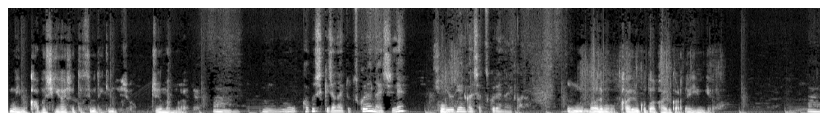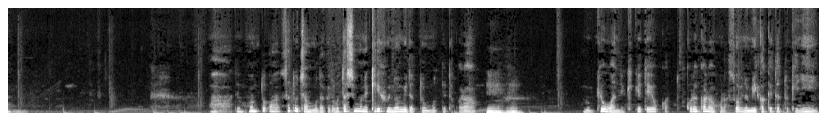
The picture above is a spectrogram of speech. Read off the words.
でも今株式会社ってすぐできるでしょ？10万ぐらいで。うん。うん、もう株式じゃないと作れないしね。そう。有限会社作れないから。うん。まあでも変えることは変えるからね、有限は。うん。ああ、でも本当、あ、佐藤ちゃんもだけど、私もね、寄付のみだと思ってたから、うんうん。うん、今日はね、聞けてよかった。これからはほら、そういうの見かけたときに、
